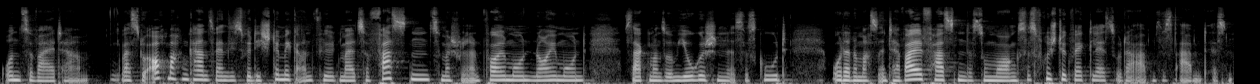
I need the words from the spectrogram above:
und so weiter. Was du auch machen kannst, wenn es sich für dich stimmig anfühlt, mal zu fasten, zum Beispiel an Vollmond, Neumond, sagt man so im Yogischen, ist es gut. Oder du machst Intervallfasten, dass du morgens das Frühstück weglässt oder abends das Abendessen.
